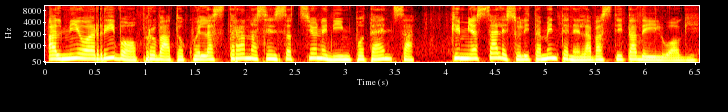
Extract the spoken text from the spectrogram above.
Al mio arrivo ho provato quella strana sensazione di impotenza che mi assale solitamente nella vastità dei luoghi.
